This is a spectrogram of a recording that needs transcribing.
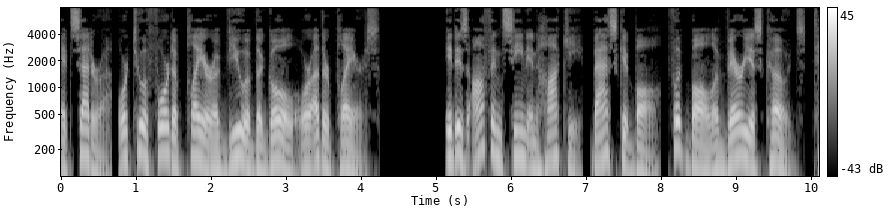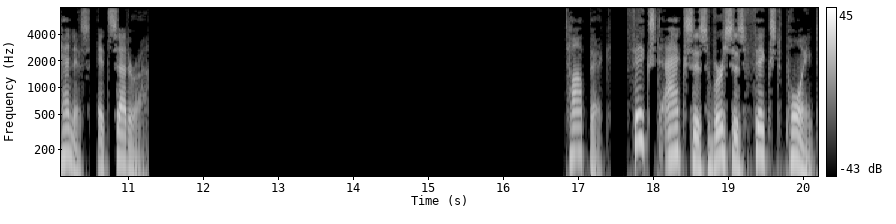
etc., or to afford a player a view of the goal or other players. It is often seen in hockey, basketball, football of various codes, tennis, etc. Topic: Fixed axis versus fixed point.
